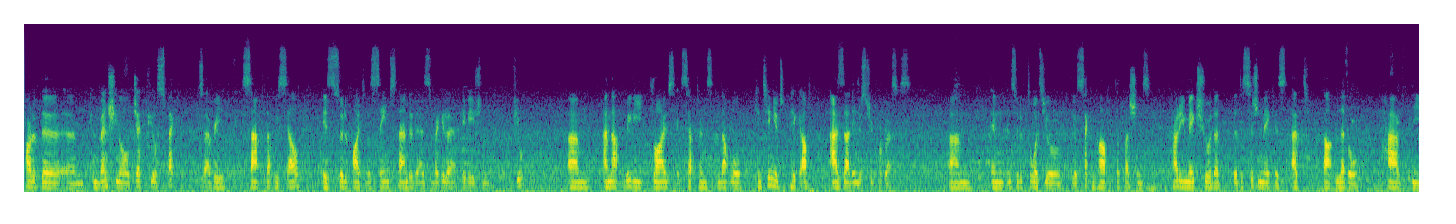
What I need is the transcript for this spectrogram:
part of the um, conventional jet fuel spec, so every SAF that we sell is certified to the same standard as regular aviation fuel. Um, and that really drives acceptance, and that will continue to pick up as that industry progresses. Um, and, and sort of towards your, your second half of the questions, how do you make sure that the decision makers at that level have the,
